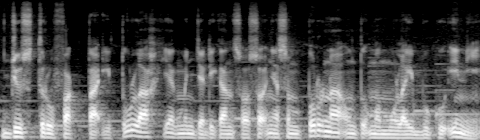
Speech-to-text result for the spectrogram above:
Justru fakta itulah yang menjadikan sosoknya sempurna untuk memulai buku ini.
